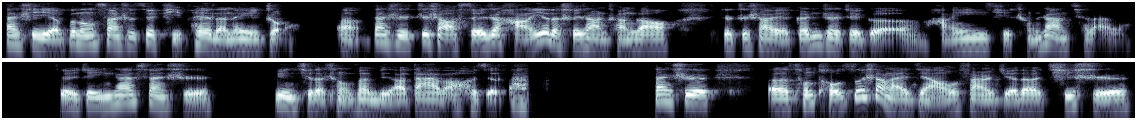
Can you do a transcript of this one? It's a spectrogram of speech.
但是也不能算是最匹配的那一种。呃，但是至少随着行业的水涨船高，就至少也跟着这个行业一起成长起来了。所以这应该算是运气的成分比较大吧，我觉得。但是呃，从投资上来讲，我反而觉得其实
